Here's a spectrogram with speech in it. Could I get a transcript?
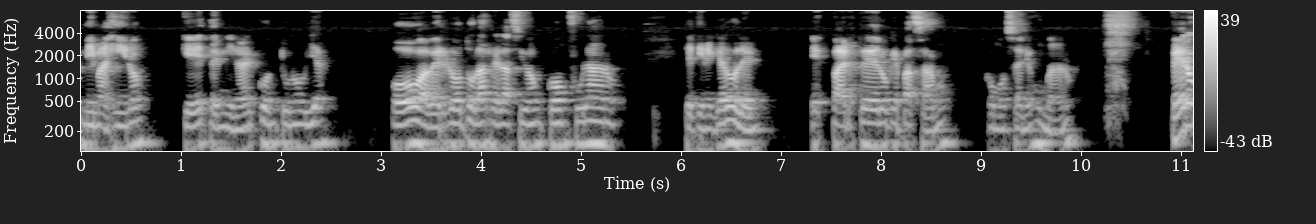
me imagino que terminar con tu novia o haber roto la relación con fulano te tiene que doler, es parte de lo que pasamos como seres humanos, pero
